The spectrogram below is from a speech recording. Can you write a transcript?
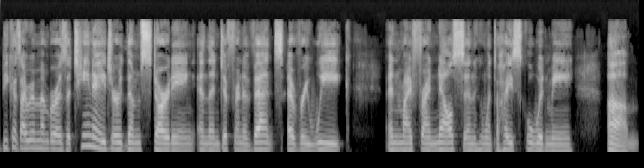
because I remember as a teenager, them starting and then different events every week. And my friend Nelson, who went to high school with me, um,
